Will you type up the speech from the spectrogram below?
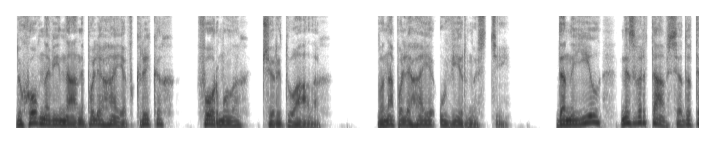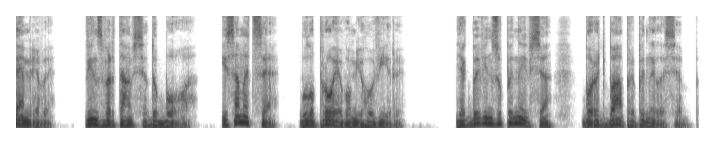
духовна війна не полягає в криках, формулах чи ритуалах. Вона полягає у вірності. Даниїл не звертався до темряви, він звертався до Бога. І саме це було проявом його віри. Якби він зупинився, боротьба припинилася б,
